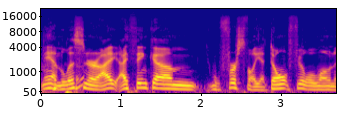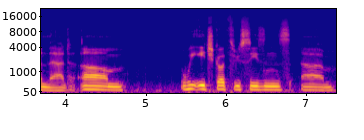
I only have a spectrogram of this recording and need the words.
man, listener, I I think um, well, first of all, yeah, don't feel alone in that. Um, we each go through seasons. Um,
